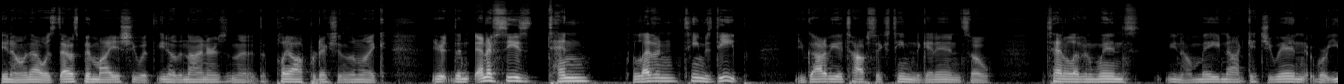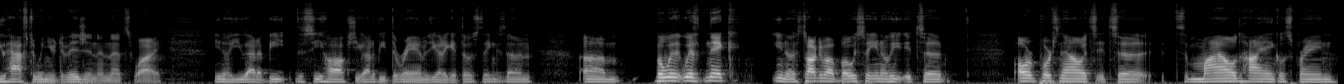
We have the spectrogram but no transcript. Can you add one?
You know, and that was that has been my issue with you know the Niners and the the playoff predictions. I'm like, the NFC is 10, 11 teams deep. You got to be a top six team to get in. So, 10, 11 wins, you know, may not get you in, but you have to win your division, and that's why, you know, you got to beat the Seahawks, you got to beat the Rams, you got to get those things done. Um, but with with Nick, you know, he's talking about Bosa. You know, he, it's a all reports now it's it's a it's a mild high ankle sprain.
